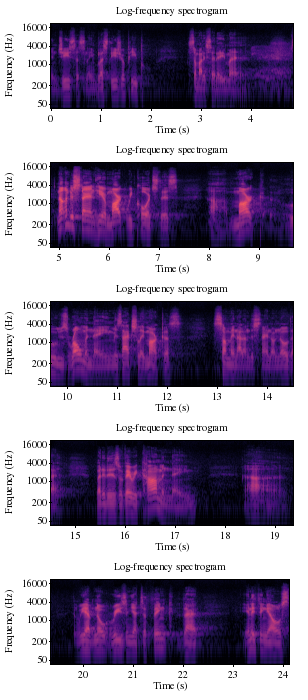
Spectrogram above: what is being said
in Jesus' name. Bless these, your people. Somebody said, Amen. amen. Now, understand here, Mark records this. Uh, Mark, whose Roman name is actually Marcus, some may not understand or know that, but it is a very common name. Uh, and we have no reason yet to think that anything else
